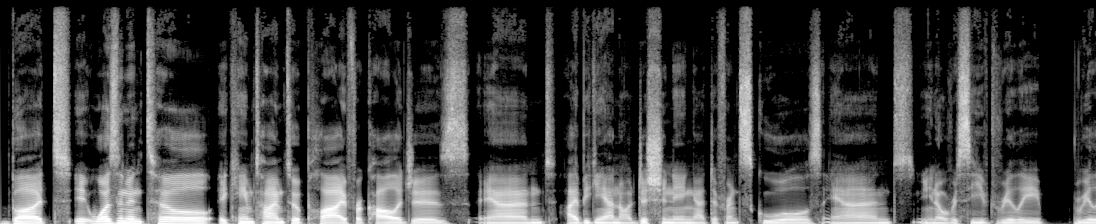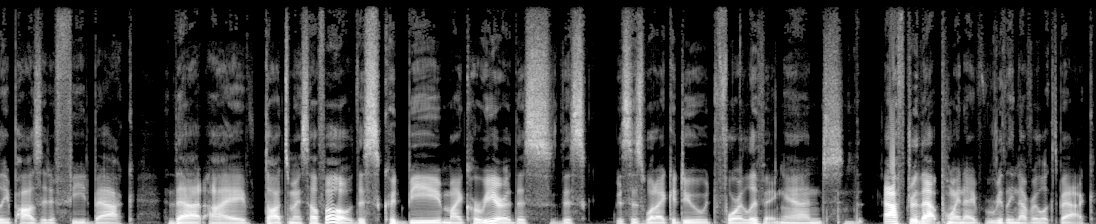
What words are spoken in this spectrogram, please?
but it wasn't until it came time to apply for colleges and I began auditioning at different schools and, you know, received really, really positive feedback that I thought to myself, "Oh, this could be my career. This this this is what I could do for a living." And after that point, I really never looked back.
